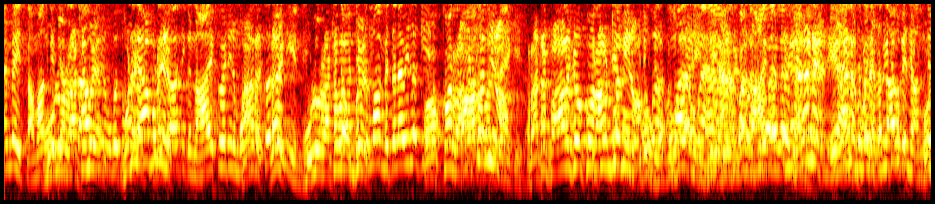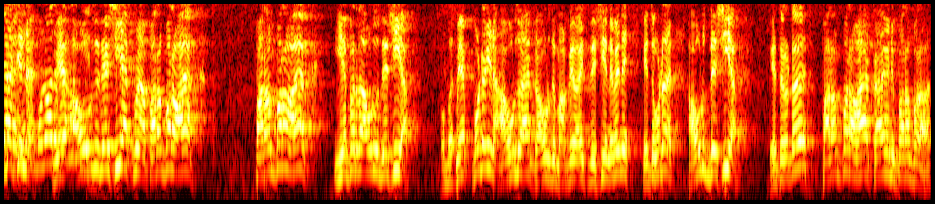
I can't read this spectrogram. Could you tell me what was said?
නෙමෙයි තමන්ගේ මුළු රටම ජනතාවනේ මොන ඔබතුමාලා යා මොනේ? ජාතික නායකයෝ හැටියට මොනවද right, කරලා right. තියෙන්නේ? මුළු රටම දැන් ලැජ්ජ ඔබතුමා මෙතන ඇවිල්ලා කියනවා ඔක්කොම රවට්ටලා පාරවල් දිනවා. නැහැ කියලා. රට දේශපාලන ඒ මේ කරලා අවුරුදු 200ක් මෙයා පරම්පරාව අයක්. පරම්පරාව අයක්. ඊයේ පෙරද අවුරුදු 200ක්. ඔබ- මේ. අවුරුදු අයක් අවුරුදු මගේ වයස 200 නෙවෙයිනේ. එතකොට අවුරුදු 200ක්. එතකොට පරම්පරාව අයක් ආයෙනි පරම්පරාව.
